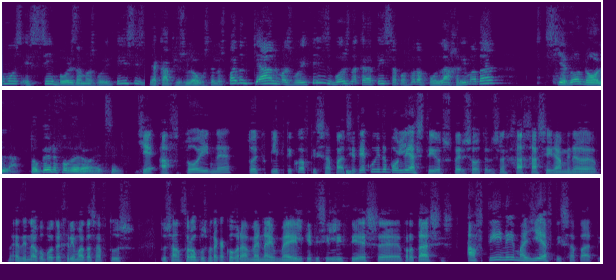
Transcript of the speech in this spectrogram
όμως, εσύ μπορείς να μας βοηθήσεις για κάποιους λόγους τέλος πάντων και αν μας βοηθήσεις, μπορείς να κρατήσεις από αυτά τα πολλά χρήματα σχεδόν όλα. Το οποίο είναι φοβερό, έτσι. Και αυτό είναι το εκπληκτικό αυτής της απάτη. Γιατί ακούγεται πολύ αστείο στους περισσότερους. Λένε, χαχά, σιγά μην ε, έδινα εγώ ποτέ χρήματα σε αυτούς τους ανθρώπους με τα κακογραμμένα email και τις ηλίθιες προτάσεις. Αυτή είναι η μαγεία αυτής της απάτη.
